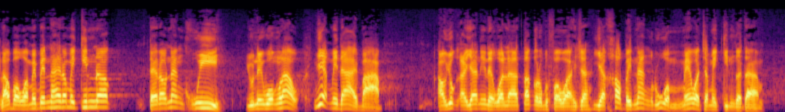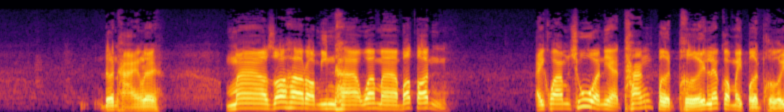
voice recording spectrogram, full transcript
เราบอกว่าไม่เป็นไรเราไม่กินหรอกแต่เรานั่งคุยอยู่ในวงเล่าเนี่ยไม่ได้บาป เอายกอายะนี้เลยเวลาตักรบฟาวาฮิชะอย่าเข้าไปนั่งร่วม แม้ว่าจะไม่กินก็ตาม เดินห่างเลย มาซอฮารอมินฮาว่ามาบอตอนไอความชั่วเนี่ย ทั้งเปิดเผยแล้วก็ไม่เปิดเผย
